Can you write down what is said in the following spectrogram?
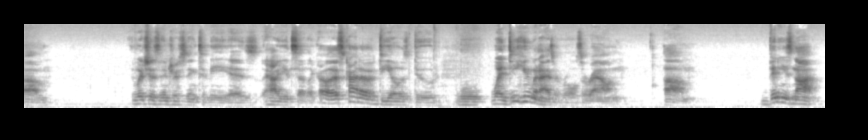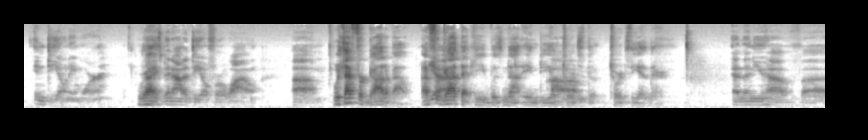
um, which is interesting to me, is how you'd said like, oh, that's kind of Dio's dude. Mm. when Dehumanizer rolls around, um, Vinny's not in Dio anymore. Right. He's been out of Dio for a while. Um, Which I forgot about. I Yeah. forgot that he was not in Dio towards Um, the towards the end there. And then you have uh,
